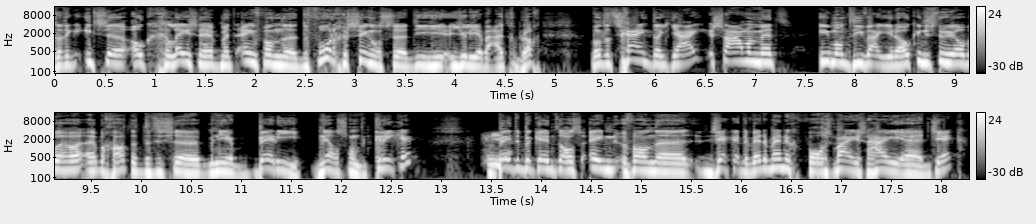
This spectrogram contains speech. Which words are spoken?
dat ik iets ook gelezen heb met een van de, de vorige singles die jullie hebben uitgebracht. Want het schijnt dat jij samen met iemand die wij hier ook in de studio hebben, hebben gehad. Dat is meneer Barry Nelson Krikke. Beter bekend als een van Jack en de Weatherman. Volgens mij is hij Jack.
